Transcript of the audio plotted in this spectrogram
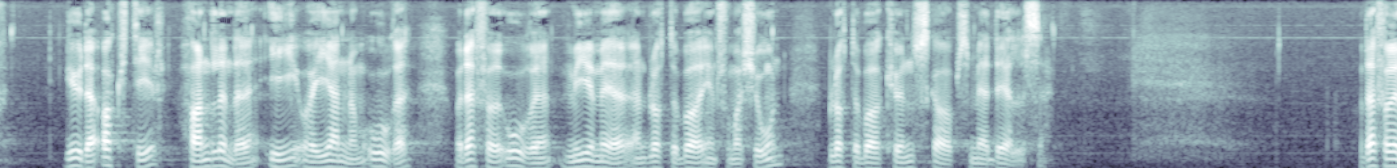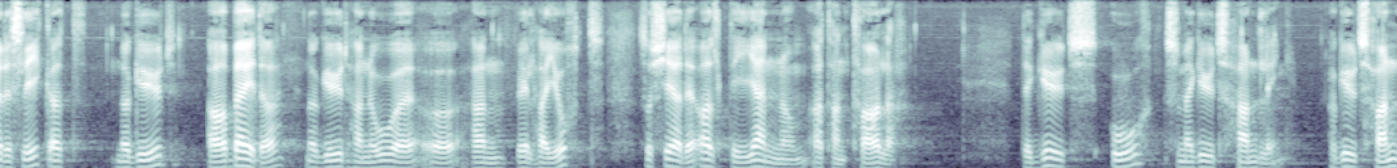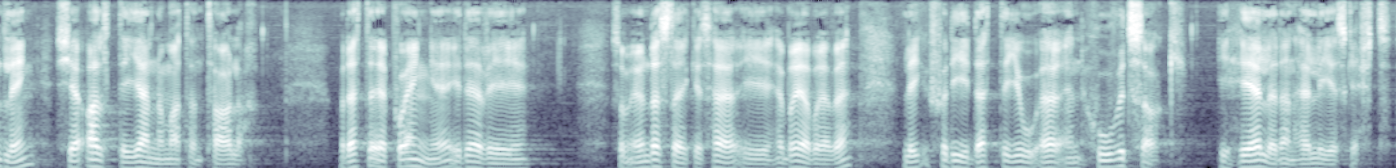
Gud er aktiv, handlende i og igjennom ordet, og derfor er ordet mye mer enn blott og bare informasjon, blott og bare kunnskapsmeddelelse. Og Derfor er det slik at når Gud arbeider, når Gud har noe og han vil ha gjort, så skjer det alltid gjennom at han taler. Det er Guds ord som er Guds handling, og Guds handling skjer alltid gjennom at han taler. Og Dette er poenget i det vi, som understrekes her i Hebreabrevet, fordi dette jo er en hovedsak i hele Den hellige Skrift.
